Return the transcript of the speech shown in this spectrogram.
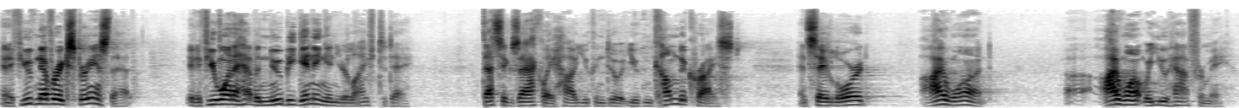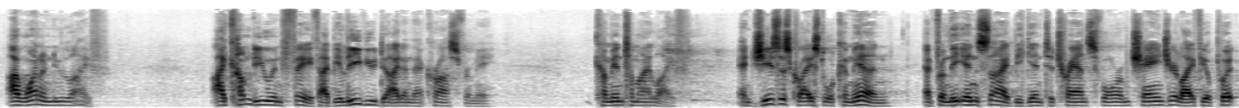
And if you've never experienced that, and if you want to have a new beginning in your life today, that's exactly how you can do it. You can come to Christ and say, Lord, I want, I want what you have for me. I want a new life. I come to you in faith. I believe you died on that cross for me. Come into my life. And Jesus Christ will come in and from the inside begin to transform, change your life. He'll put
